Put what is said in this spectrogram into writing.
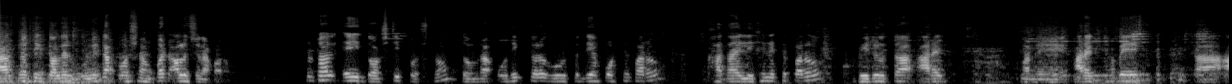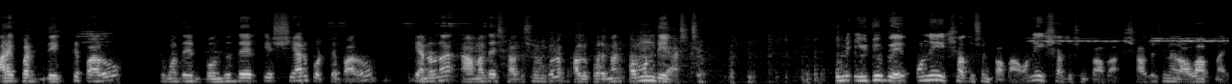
রাজনৈতিক দলের ভূমিকা ও সংকট আলোচনা করো। টোটাল এই দশটি প্রশ্ন তোমরা অধিকতর গুরুত্ব দিয়ে পড়তে পারো, খাতায় লিখে নিতে পারো, ভিডিওটা আরেক মানে আরেকভাবে আরেকবার দেখতে পারো, তোমাদের বন্ধুদেরকে শেয়ার করতে পারো, কেননা আমাদের সাজেশনগুলো ভালো পরিমাণ কমন দিয়ে আসছে। তুমি ইউটিউবে অনেক সাজেশন পাবা, অনেক সাজেশন পাবা সাজেশনের অভাব নাই,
